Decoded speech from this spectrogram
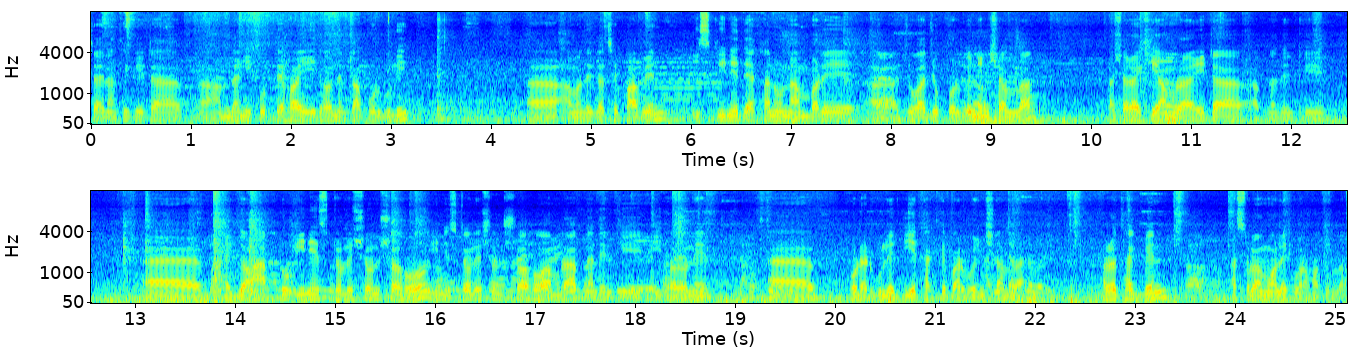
চায়না থেকে এটা আমদানি করতে হয় এই ধরনের কাপড়গুলি। আমাদের কাছে পাবেন। স্ক্রিনে দেখানো নাম্বারে যোগাযোগ করবেন ইনশাল্লাহ। আশা রাখি আমরা এটা আপনাদেরকে একদম আপ টু ইনস্টলেশন সহ ইনস্টলেশন সহ আমরা আপনাদেরকে এই ধরনের প্রোডাক্টগুলো দিয়ে থাকতে পারব ইনশাল্লাহ ভালো থাকবেন। আসসালামু আলাইকুম রহমতুল্লাহ।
